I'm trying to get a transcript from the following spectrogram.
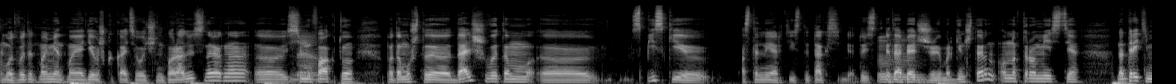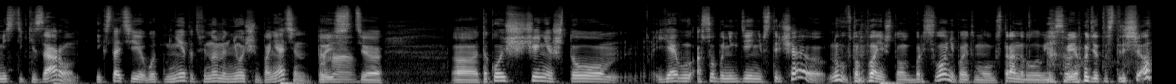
Вот в этот момент моя девушка Катя очень порадуется, наверное, э, всему Да. факту, потому что дальше в этом э, списке остальные артисты так себе. То есть это Мгм. опять же Моргенштерн, он на втором месте, на третьем месте Кизару. И, кстати, вот мне этот феномен не очень понятен. То Ага. есть э, такое ощущение, что я его особо нигде не встречаю. Ну, в том плане, что он в Барселоне, поэтому странно было бы, если я его где-то встречал.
